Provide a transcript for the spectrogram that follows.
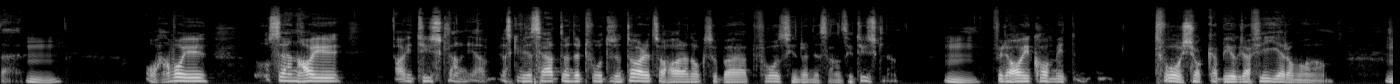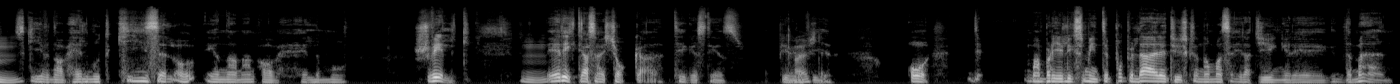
där. Mm. Och han var ju, och sen har ju, ja, i Tyskland, ja, jag skulle vilja säga att under 2000-talet så har han också börjat få sin renässans i Tyskland. Mm. För det har ju kommit två tjocka biografier om honom. Mm. Skriven av Helmut Kiesel och en annan av Helmut Schwilk. Mm. Det är riktiga sådana här tjocka tegelstensbiografier. Ja, och det, man blir liksom inte populär i Tyskland om man säger att Jünger är the man.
